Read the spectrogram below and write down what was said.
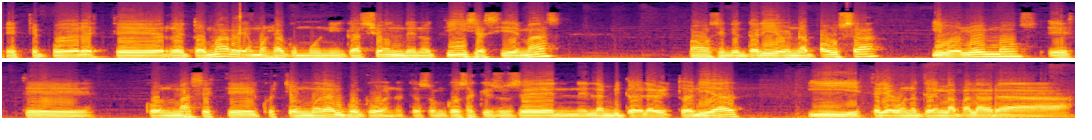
este, poder este, retomar, digamos, la comunicación de noticias y demás Vamos a intentar ir a una pausa y volvemos este, con más este, cuestión moral, porque bueno, estas son cosas que suceden en el ámbito de la virtualidad y estaría bueno tener la palabra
